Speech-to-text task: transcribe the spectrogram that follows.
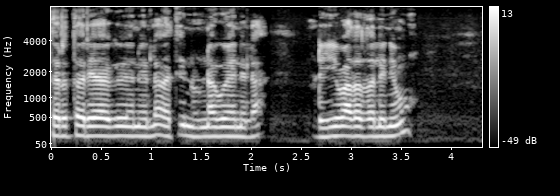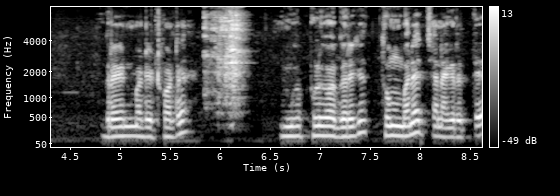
ತರಿತರಿಯಾಗೂ ಏನಿಲ್ಲ, ಅತಿ ನುಣ್ಣಗೂ ಏನಿಲ್ಲ. ನೋಡಿ ಈ ವಾದದಲ್ಲಿ ನೀವು ಗ್ರೈಂಡ್ ಮಾಡಿ ಇಟ್ಕೊಂಡ್ರೆ ನಿಮಗೆ ಪುಳಿಯೋಗರೆಗೆ ತುಂಬಾ ಚೆನ್ನಾಗಿರುತ್ತೆ.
